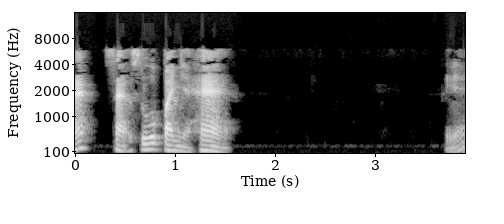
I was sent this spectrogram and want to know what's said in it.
ណៈសាកសួរបញ្ហាឃើញទេ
